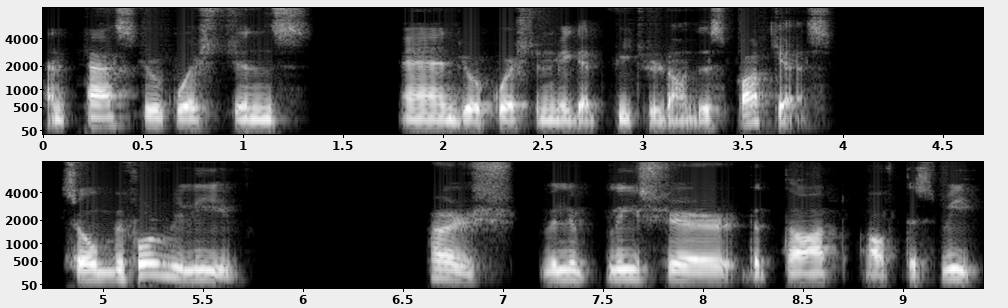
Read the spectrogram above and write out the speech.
and ask your questions, and your question may get featured on this podcast. So before we leave, Harsh, will you please share the thought of this week?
